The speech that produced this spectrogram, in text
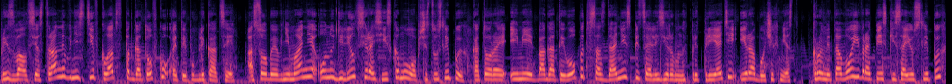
призвал все страны внести вклад в подготовку этой публикации. Особое внимание он уделил Всероссийскому обществу слепых, которое имеет богатый опыт в создании специализированных предприятий и рабочих мест. Кроме того, Европейский союз слепых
